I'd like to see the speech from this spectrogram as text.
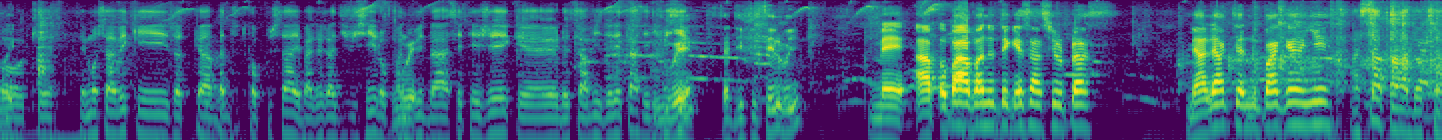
Ok. Et moi, je savais qu'ils ont battre pour ça, et bien déjà difficile au point de vue de la CTG, que le service de l'État, c'est difficile. Oui, c'est difficile, oui. Mais auparavant, nous avons ça sur place. Mais à l'heure actuelle, nous pas gagné. Ah, ça, paradoxal.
